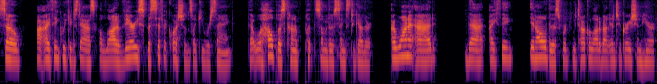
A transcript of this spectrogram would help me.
So I think we could just ask a lot of very specific questions, like you were saying, that will help us kind of put some of those things together. I want to add that I think in all this, we talk a lot about integration here.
